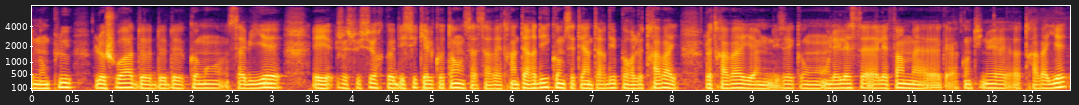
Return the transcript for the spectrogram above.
ils n'ont plus le choix de, de, comment s'habiller. Et je suis sûr que d'ici quelques temps, ça, ça va être interdit, comme c'était interdit pour le travail. Le travail, on disait qu'on les laisse les femmes euh, continuer à travailler,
